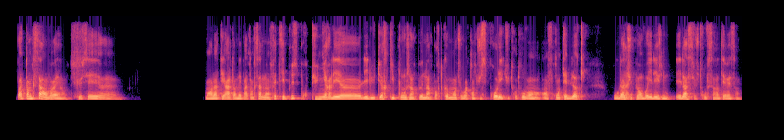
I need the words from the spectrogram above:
pas tant que ça en vrai, hein, parce que c'est. Euh... Bon, en latéral, t'en mets pas tant que ça, mais en fait, c'est plus pour punir les, euh, les, lutteurs qui plongent un peu n'importe comment, tu vois, quand tu sprawls et que tu te retrouves en, en fronté bloc, où là, tu peux envoyer les genoux. Et là, je trouve ça intéressant.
